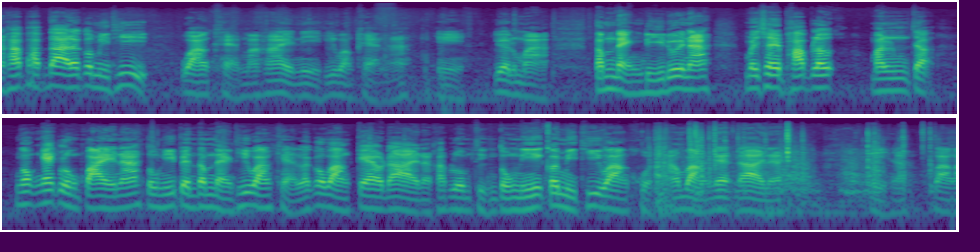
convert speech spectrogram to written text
นะครับ พับได้แล้วก็มีที่วางแขนมาให้นี่ที่วางแขนนะนี่เลื่อนมาตำแหน่งดีด้วยนะ ไม่ใช่พับแล้วมันจะ งอกแงกลงไปนะ ตรงนี้เป็นตำแหน่งที่วางแขนแล้วก็วางแก้วได้นะครับ รวมถึงตรงนี้ก็มีที่วางขวดน้ำวางเนี่ยได้นะนี่นะวาง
